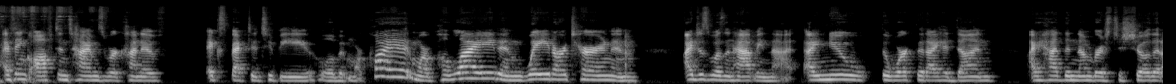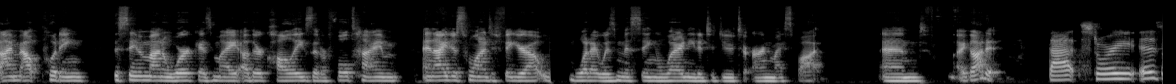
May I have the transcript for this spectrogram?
I think oftentimes we're kind of expected to be a little bit more quiet, more polite, and wait our turn. And I just wasn't having that. I knew the work that I had done. I had the numbers to show that I'm outputting the same amount of work as my other colleagues that are full time. And I just wanted to figure out what I was missing and what I needed to do to earn my spot. And I got it. That story is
